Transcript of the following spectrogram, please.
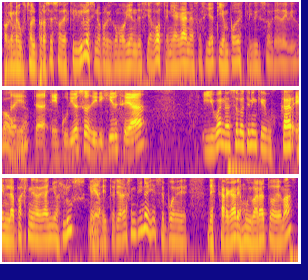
porque me gustó el proceso de escribirlo, sino porque, como bien decías vos, tenía ganas hacía tiempo de escribir sobre David Bowie. Ahí ¿no? está. Eh, curiosos dirigirse a. Y bueno, eso lo tienen que buscar en la página de Años Luz, que Bien. es la editorial argentina, y se puede descargar, es muy barato además.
